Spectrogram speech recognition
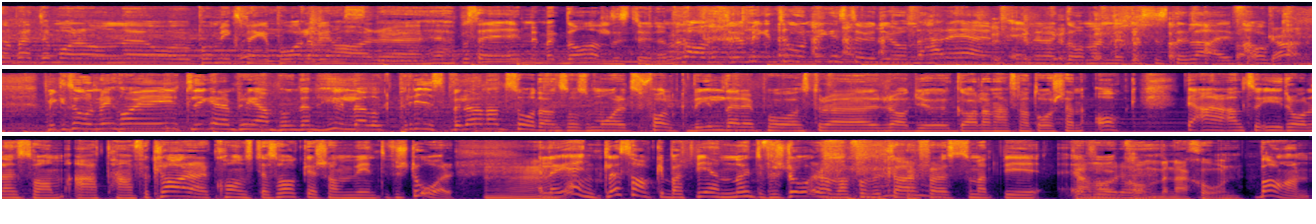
lyssnar på Äntligen morgon eh, och på Mix Megapol och vi har, eh, jag höll på att säga Amy McDonald i studion. Men David, vi har Micke Tornving i studion. Det här är Amy McDonald med This is the life. Och Micke Tornving har ju ytterligare en programpunkt, en hyllad och prisbelönad sådan, så som årets folkbildare på Stora radiogalan här för något år sedan. Och det är alltså i rollen som att han förklarar konstiga saker som vi inte förstår. Mm. Eller enkla saker, bara att vi ändå inte förstår dem. Man får förklara för oss som att vi kan vore kombination. barn.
